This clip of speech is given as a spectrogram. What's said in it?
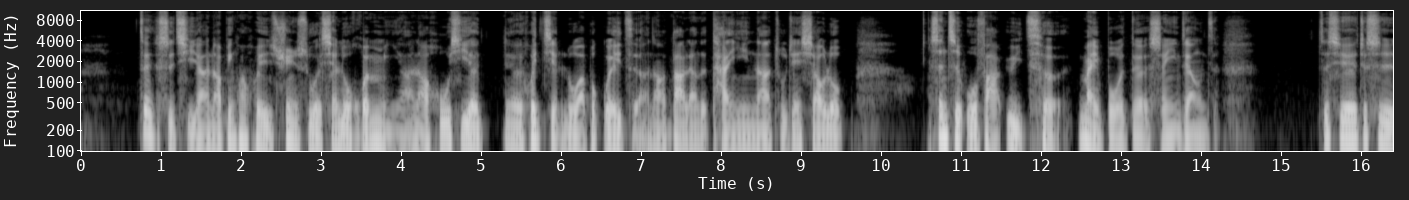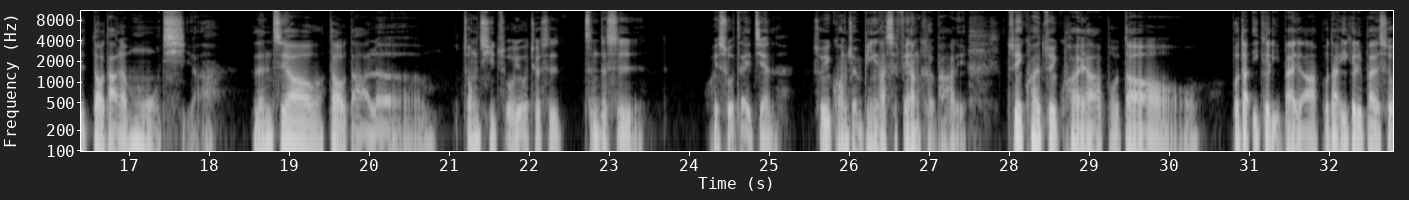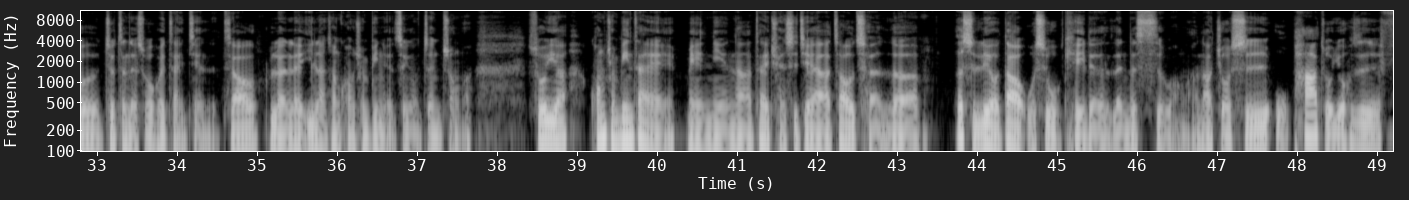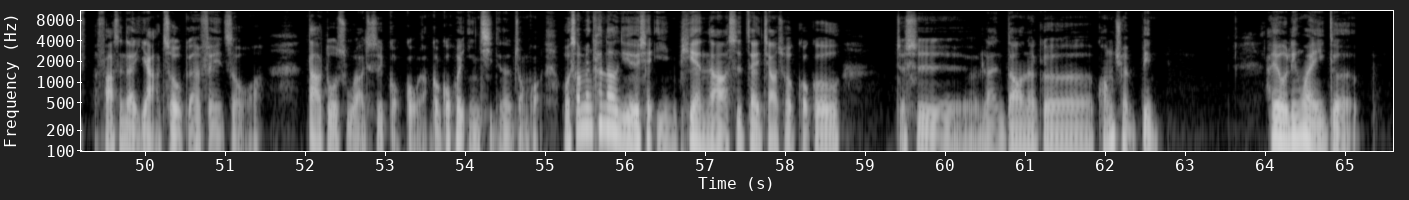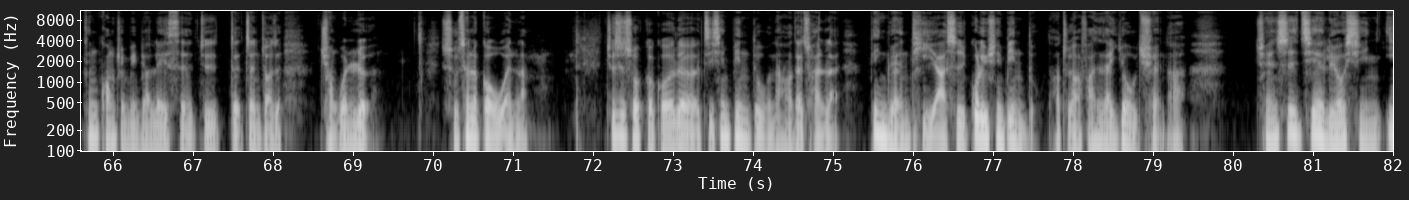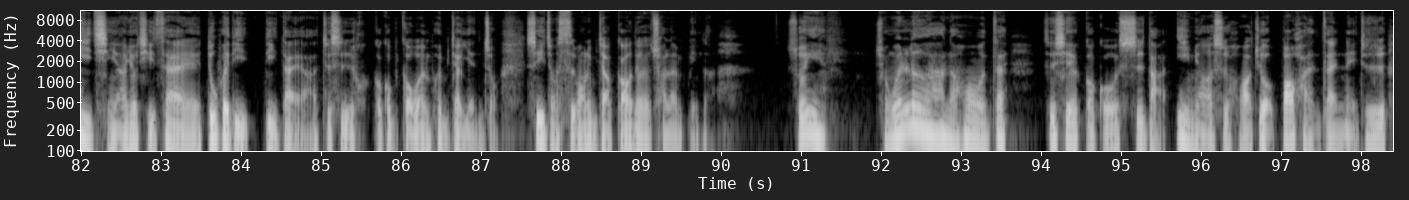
这个时期啊，然后病患会迅速的陷入昏迷啊，然后呼吸的呃会减弱啊，不规则啊，然后大量的痰音啊逐渐消弱，甚至无法预测脉搏的声音这样子，这些就是到达了末期啊。人只要到达了中期左右，就是真的是会说再见了。所以狂犬病啊是非常可怕的，最快最快啊不到。不到一个礼拜啊，不到一个礼拜的时候，就真的说会再见了。只要人类一染上狂犬病的这种症状啊，所以啊，狂犬病在每年呢，在全世界啊，造成了二十六到五十五 K 的人的死亡啊，然后九十五趴左右，或是发生在亚洲跟非洲啊，大多数啊就是狗狗了，狗狗会引起的那状况。我上面看到也有一些影片啊，是在讲说狗狗。就是染到那个狂犬病，还有另外一个跟狂犬病比较类似，就是的症状是犬瘟热，俗称的狗瘟啦。就是说狗狗的急性病毒，然后再传染病原体啊，是过滤性病毒，然后主要发生在幼犬啊。全世界流行疫情啊，尤其在都会地地带啊，就是狗狗狗瘟会比较严重，是一种死亡率比较高的传染病啊。所以犬瘟热啊，然后在这些狗狗施打疫苗的时候啊，就有包含在内，就是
